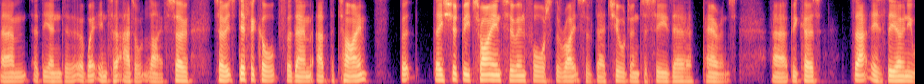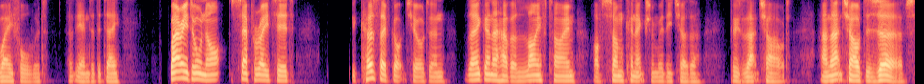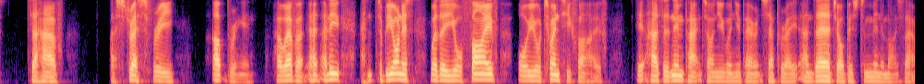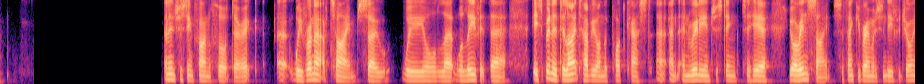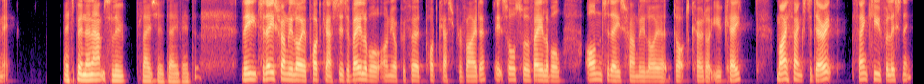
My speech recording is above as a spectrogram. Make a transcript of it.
um, at the end of, into adult life. So so it's difficult for them at the time, but they should be trying to enforce the rights of their children to see their parents uh, because that is the only way forward at the end of the day. Married or not, separated, because they've got children, they're going to have a lifetime of some connection with each other because of that child. And that child deserves to have a stress free upbringing. However, and, he, and to be honest, whether you're five or you're 25, it has an impact on you when your parents separate, and their job is to minimize that. An interesting final thought, Derek. Uh, we've run out of time, so we'll uh, we'll leave it there. It's been a delight to have you on the podcast, uh, and and really interesting to hear your insight. So thank you very much indeed for joining. It's been an absolute pleasure, David. The Today's Family Lawyer podcast is available on your preferred podcast provider. It's also available on today'sfamilylawyer.co.uk. My thanks to Derek. Thank you for listening,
